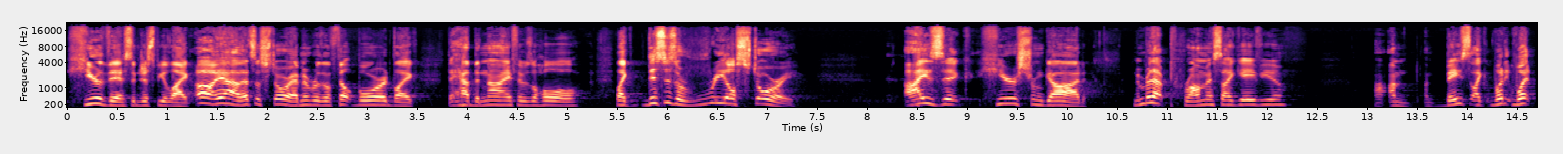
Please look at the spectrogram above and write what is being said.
hear this and just be like oh yeah that's a story. I remember the felt board like they had the knife. It was a whole like this is a real story. Isaac hears from god. Remember that promise i gave you? I'm, I'm based like what what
